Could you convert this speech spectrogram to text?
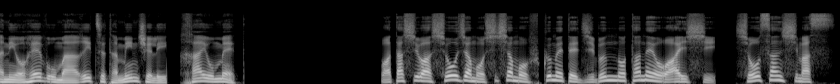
אני אוהב ומעריץ את המין שלי, חי ומת. 私は少女も死者も含めて自分の種を愛し、称賛します。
